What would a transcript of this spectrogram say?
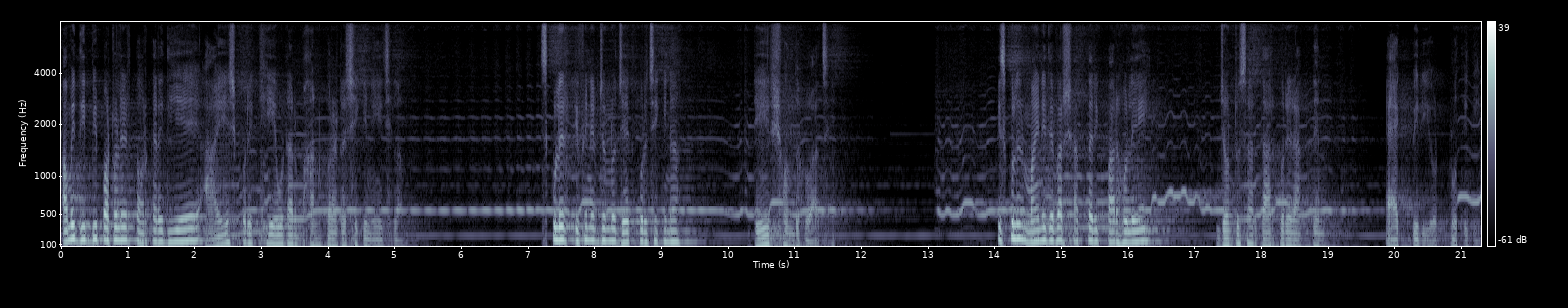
আমি দিব্যি পটলের তরকারি দিয়ে আয়েস করে খেয়ে ওঠার ভান করাটা শিখে নিয়েছিলাম। স্কুলের টিফিনের জন্য জেদ করেছে কিনা? ঢের সন্দেহ আছে। স্কুলের মাইনে দেবার সাত তারিখ পার হলেই জন্টু স্যার দাঁড় করে রাখতেন এক পিরিয়ড প্রতিদিন।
